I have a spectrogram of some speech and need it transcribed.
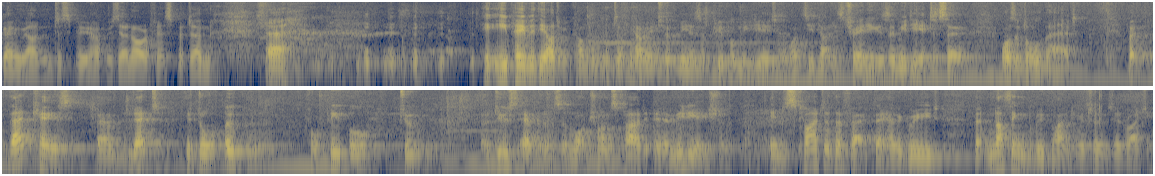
going around and disappearing up his own orifice, but um, uh, he, paid me the ultimate compliment of coming to me as a pupil mediator once he'd done his training as a mediator, so it wasn't all bad. But that case um, let the door open for people to adduce evidence of what transpired in a mediation, in spite of the fact they had agreed that nothing would be binding until it was in writing.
